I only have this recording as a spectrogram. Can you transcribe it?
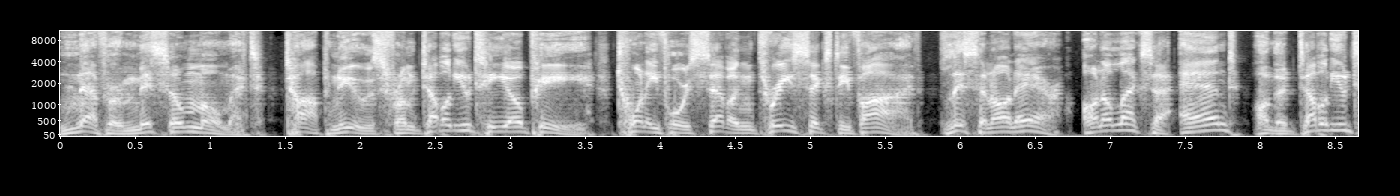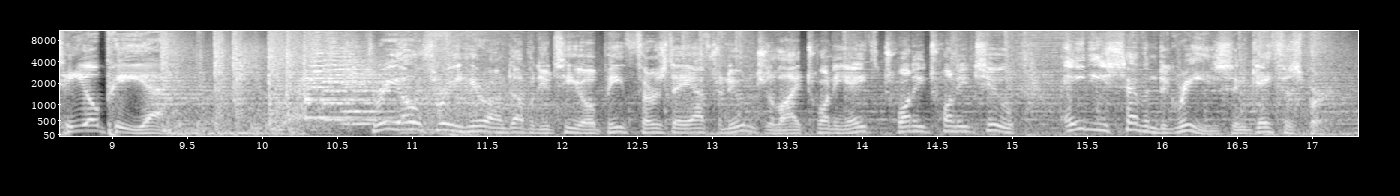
Never miss a moment. Top news from WTOP 24 7 365. Listen on air, on Alexa, and on the WTOP app. 303 here on WTOP Thursday afternoon, July 28th, 2022. 87 degrees in Gaithersburg.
